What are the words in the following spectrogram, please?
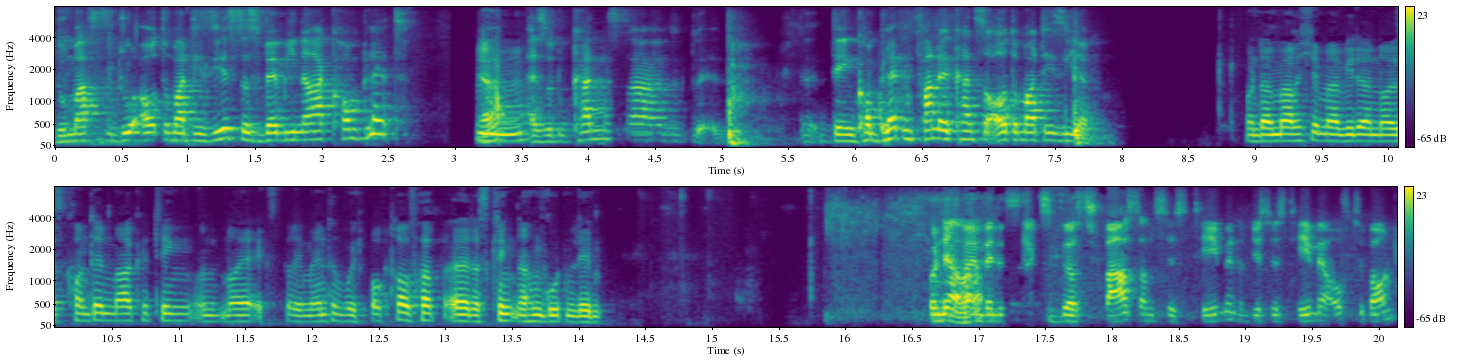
Du machst, du automatisierst das Webinar komplett. Ja, mhm. also du kannst da den kompletten Funnel kannst du automatisieren. Und dann mache ich immer wieder neues Content Marketing und neue Experimente, wo ich Bock drauf habe. Äh, das klingt nach einem guten Leben. Und ja, meine, wenn du sagst, du hast Spaß an Systemen und die Systeme aufzubauen,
